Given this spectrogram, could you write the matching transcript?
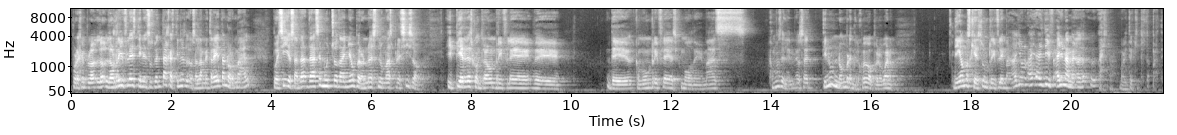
Por ejemplo, los rifles tienen sus ventajas. Tienes, o sea, la metralleta normal, pues sí, o sea, da, hace mucho daño, pero no es lo más preciso. Y pierdes contra un rifle de. de como un rifle es como de más. ¿Cómo se le.? O sea, tiene un nombre en el juego, pero bueno Digamos que es un rifle más. Hay, hay, una. Ay, no, ahorita quito esta parte.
